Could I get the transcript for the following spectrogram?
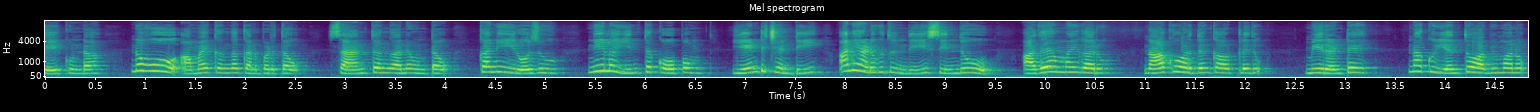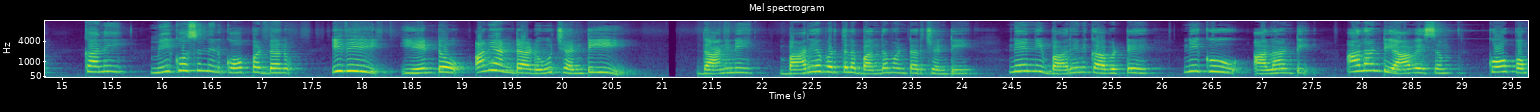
చేయకుండా నువ్వు అమాయకంగా కనపడతావు. శాంతంగానే ఉంటావు. కానీ ఈరోజు నీలో ఇంత కోపం ఏంటి చంటి అని అడుగుతుంది సింధు. అదే అమ్మాయి గారు నాకు అర్థం కావట్లేదు. మీరంటే నాకు ఎంతో అభిమానం. కానీ మీకోసం నేను కోప్పడ్డాను. ఇది ఏంటో అని అంటాడు చంటి. దానిని భార్యాభర్తల బంధం అంటారు చంటి. నేను నీ భార్యని కాబట్టే నీకు అలాంటి అలాంటి ఆవేశం కోపం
